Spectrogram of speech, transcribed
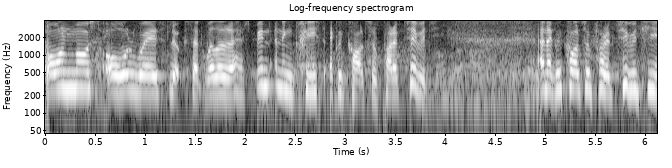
almost always looks at whether there has been an increased agricultural productivity. And agricultural productivity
